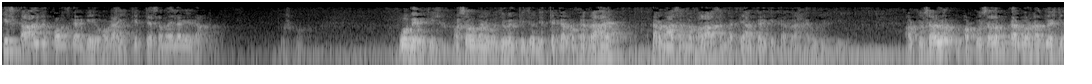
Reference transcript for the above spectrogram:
किस काल में पहुँच करके होगा ये? कितने समय लगेगा? उसको। वो व्यक्ति, असौ बने वो जो व्यक्ति जो नित्य कर्म कर रहा है, कर्मासंग, फलासंग त्याग करके कर रहा है वो व्यक्ति। अकुशल अकुशलम कर्म न द्वेष्टि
